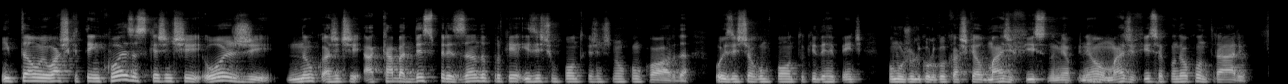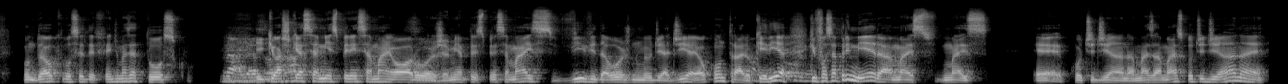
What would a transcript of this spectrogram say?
Então, eu acho que tem coisas que a gente hoje não, a gente acaba desprezando porque existe um ponto que a gente não concorda, ou existe algum ponto que de repente, como o Júlio colocou, que eu acho que é o mais difícil, na minha opinião, o mais difícil é quando é o contrário, quando é o que você defende, mas é tosco. E que eu acho que essa é a minha experiência maior hoje, a minha experiência mais vívida hoje no meu dia a dia é o contrário. Eu queria que fosse a primeira, mais, mais é, cotidiana, mas a mais cotidiana é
